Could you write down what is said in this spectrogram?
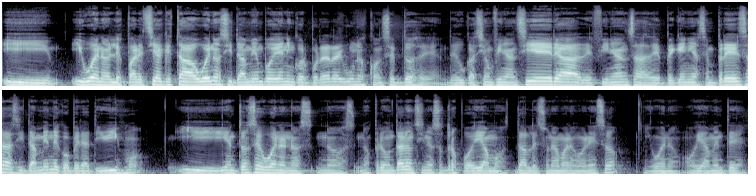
Y, bueno, les parecía que estaba bueno si también podían incorporar algunos conceptos de, educación financiera, de finanzas de pequeñas empresas y también de cooperativismo. Y, entonces, bueno, nos, preguntaron si nosotros podíamos darles una mano con eso. Y bueno, obviamente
